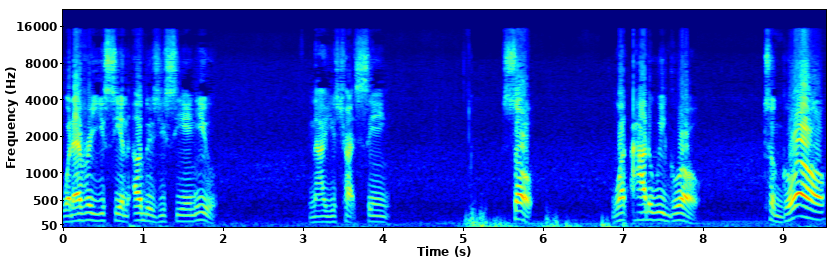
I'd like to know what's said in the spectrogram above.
whatever you see in others, you see in you. Now you start seeing. So, what? How do we grow? To grow,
